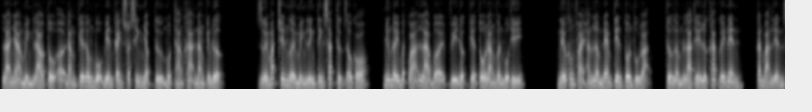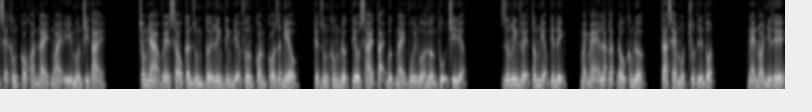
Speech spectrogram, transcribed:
là nhà mình lao tổ ở đằng kia đông bộ biên cảnh xuất sinh nhập từ một tháng khả năng kiếm được. Dưới mắt trên người mình linh tinh xác thực giàu có, nhưng đây bất quá là bởi vì được kia tô lăng vân bố thí. Nếu không phải hắn lầm đem tiên tôn thủ đoạn, tưởng lầm là thế lực khác gây nên, căn bản liền sẽ không có khoản này ngoài ý muốn chi tài. Trong nhà về sau cần dùng tới linh tinh địa phương còn có rất nhiều, tuyệt dung không được tiêu xài tại bực này vui đùa hưởng thụ chi địa. Dương linh duệ tâm niệm kiên định, mạnh mẽ lắc lắc đầu không được, ta xem một chút liền tốt. Nghe nói như thế,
